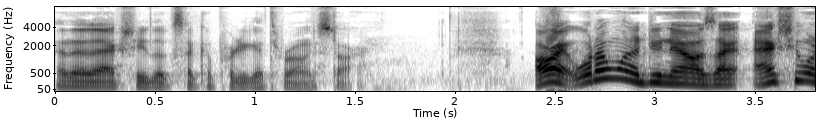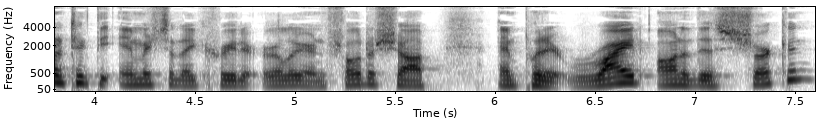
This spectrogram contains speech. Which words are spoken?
And that actually looks like a pretty good throwing star. All right, what I want to do now is I actually want to take the image that I created earlier in Photoshop and put it right onto this shuriken,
